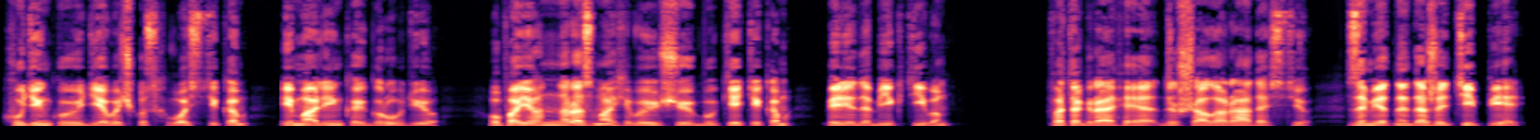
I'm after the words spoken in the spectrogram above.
худенькую девочку с хвостиком и маленькой грудью, упоенно размахивающую букетиком перед объективом. Фотография дышала радостью, заметной даже теперь,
